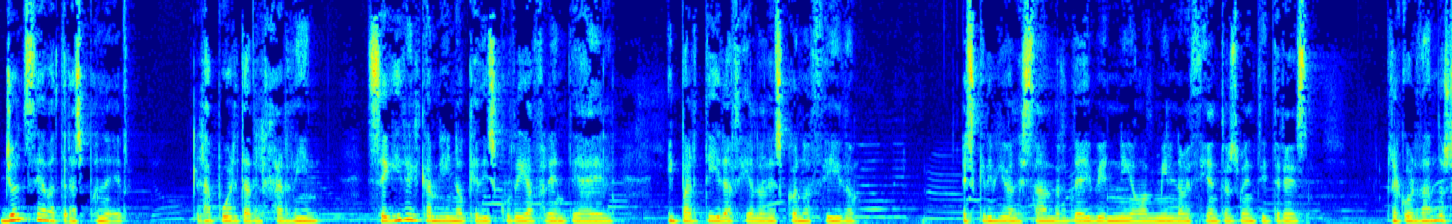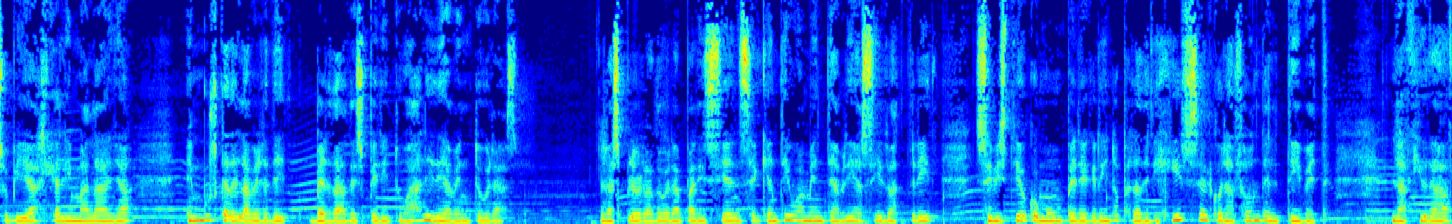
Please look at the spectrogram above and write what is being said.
Yo ansiaba trasponer la puerta del jardín, seguir el camino que discurría frente a él y partir hacia lo desconocido. Escribió Alexander David Neal en 1923, recordando su viaje al Himalaya en busca de la verdad espiritual y de aventuras. La exploradora parisiense, que antiguamente habría sido actriz, se vistió como un peregrino para dirigirse al corazón del Tíbet, la ciudad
